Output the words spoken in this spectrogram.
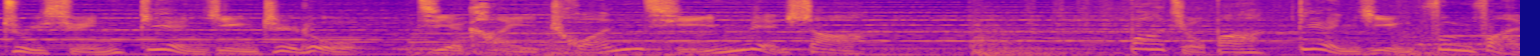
追寻电影之路，揭开传奇面纱。八九八电影风范，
